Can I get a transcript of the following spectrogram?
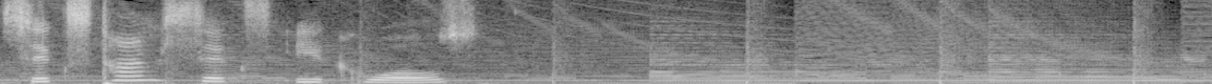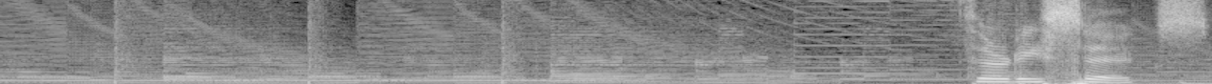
Six times six equals thirty-six.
